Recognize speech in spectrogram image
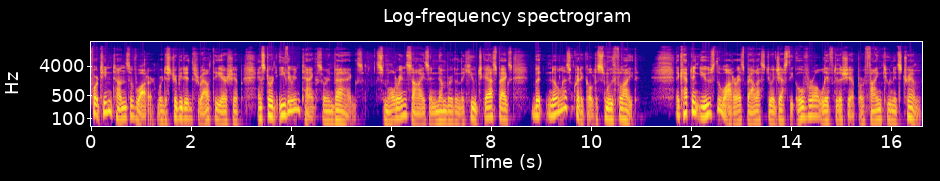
Fourteen tons of water were distributed throughout the airship and stored either in tanks or in bags, smaller in size and number than the huge gas bags, but no less critical to smooth flight. The captain used the water as ballast to adjust the overall lift of the ship or fine tune its trim.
